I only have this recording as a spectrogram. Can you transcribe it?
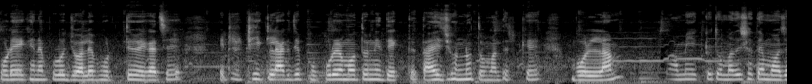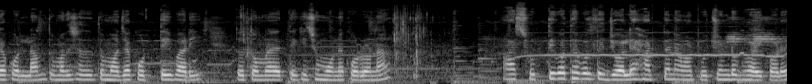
পড়ে এখানে পুরো জলে ভর্তি হয়ে গেছে। এটা ঠিক লাগছে পুকুরের মতনই দেখতে, তাই জন্য তোমাদেরকে বললাম। আমি একটু তোমাদের সাথে মজা করলাম, তোমাদের সাথে তো মজা করতেই পারি, তো তোমরা এতে কিছু মনে করো না। আর সত্যি কথা বলতে জলে হাঁটতে না আমার প্রচণ্ড ভয় করে,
